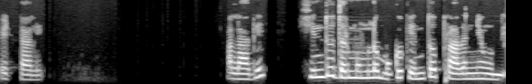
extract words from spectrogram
పెట్టాలి. అలాగే హిందూ ధర్మంలో ముగ్గుకు ఎంతో ప్రాధాన్యం ఉంది.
